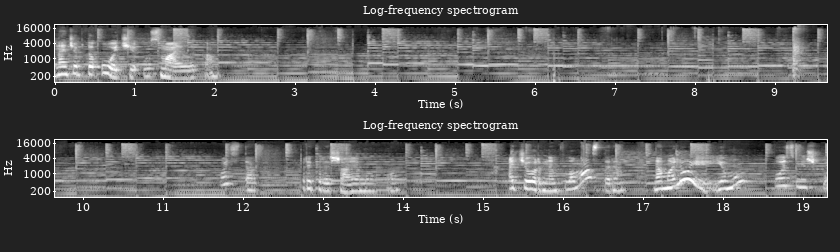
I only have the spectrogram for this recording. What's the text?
начебто очі у смайлика. Ось так прикрашаємо його. А чорним фломастером намалюю йому посмішку.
